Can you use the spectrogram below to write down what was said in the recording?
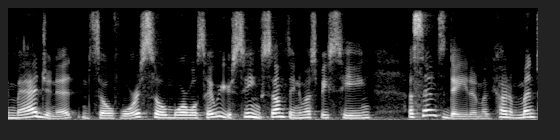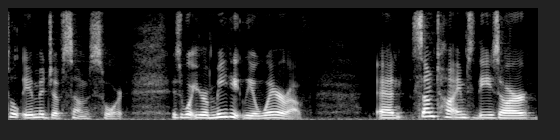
imagine it and so forth. So Moore will say, well, you're seeing something. You must be seeing a sense datum, a kind of mental image of some sort, is what you're immediately aware of. And sometimes these are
